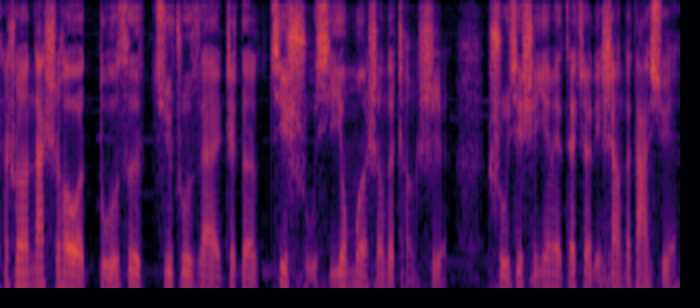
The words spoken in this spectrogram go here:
他说那时候我独自居住在这个既熟悉又陌生的城市，熟悉是因为在这里上的大学，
